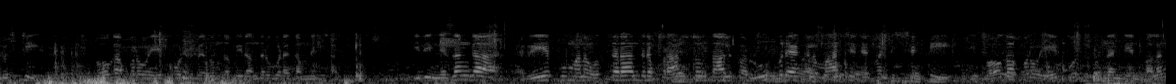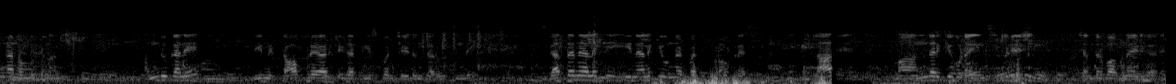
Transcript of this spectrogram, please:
దృష్టి భోగాపురం ఎయిర్పోర్ట్ మీద ఉందో మీరందరూ కూడా గమనించాలి. ఇది నిజంగా రేపు మన ఉత్తరాంధ్ర ప్రాంతం తాలూకా రూపురేఖలు మార్చేటటువంటి శక్తి ఈ భోగాపురం ఎయిర్పోర్ట్ ఉందని నేను బలంగా నమ్ముతున్నాను. అందుకనే దీన్ని టాప్ ప్రయారిటీగా తీసుకొని చేయడం జరుగుతుంది. గత నెలకి ఈ నెలకి ఉన్నటువంటి ప్రోగ్రెస్. లాస్ట్ మా అందరికీ కూడా ఇన్స్పిరేషన్ చంద్రబాబు నాయుడు గారే.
